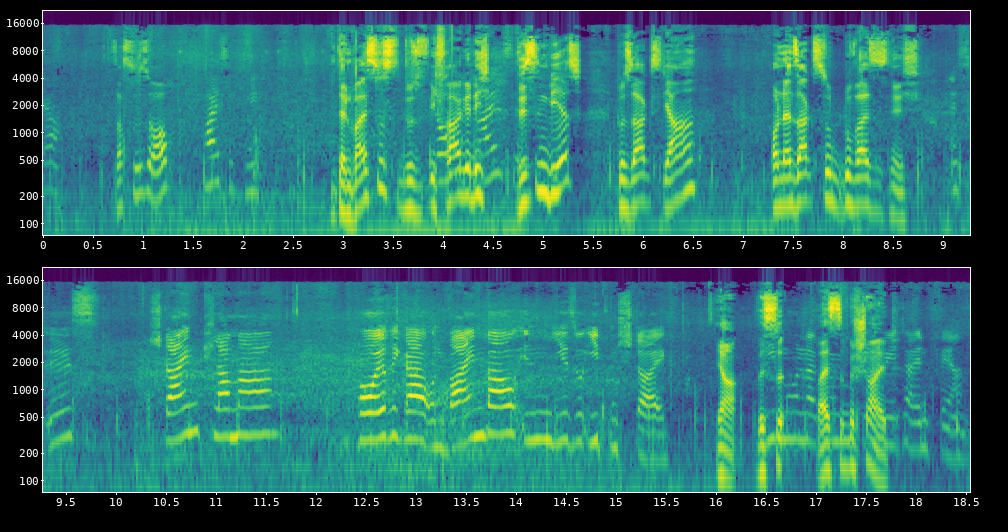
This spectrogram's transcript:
Ja. Sagst du es auch? Weiß ich nicht. Dann weißt du's. du Ich frage ich dich, es. wissen wir es? Du sagst ja und dann sagst du, du weißt es nicht. Es ist Steinklammer, Heuriger und Weinbau in Jesuitensteig. Ja, weißt du, 750 weißt du Bescheid. Entfernt.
